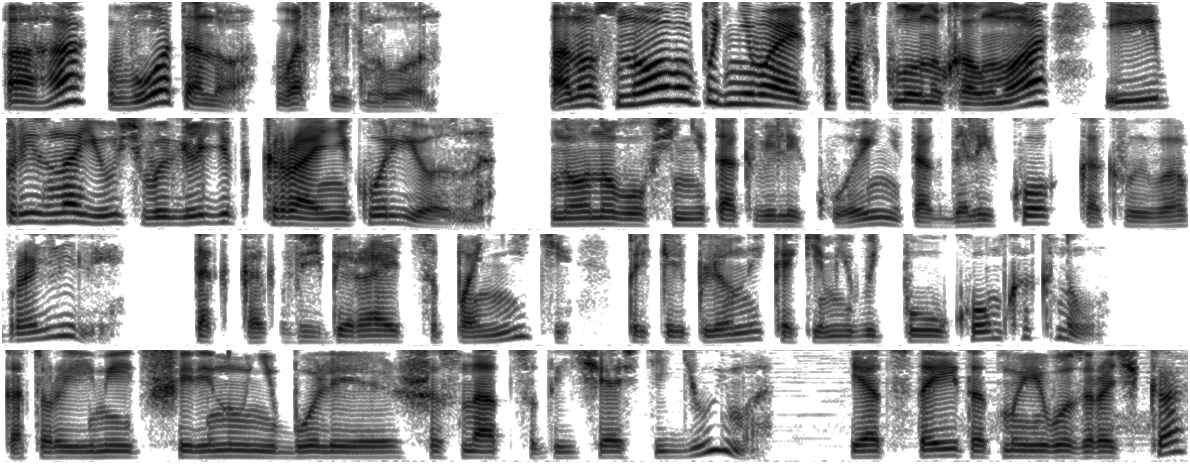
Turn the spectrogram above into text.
«Ага, вот оно!» — воскликнул он. «Оно снова поднимается по склону холма и, признаюсь, выглядит крайне курьезно. Но оно вовсе не так велико и не так далеко, как вы вообразили, так как взбирается по нити, прикрепленной каким-нибудь пауком к окну, который имеет в ширину не более шестнадцатой части дюйма и отстоит от моего зрачка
